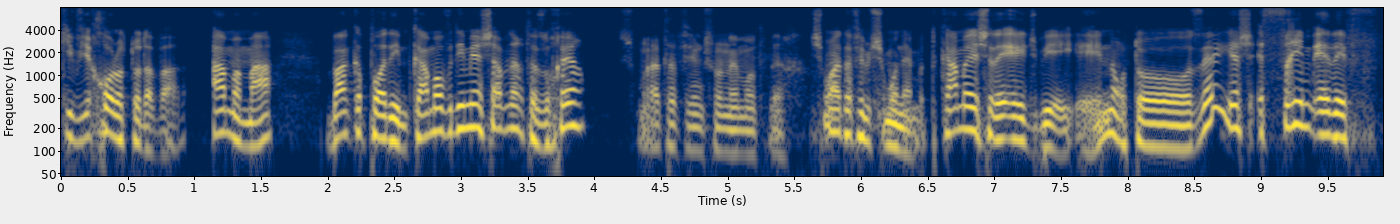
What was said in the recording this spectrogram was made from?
כביכול אותו דבר. אממה, בנק הפועלים, כמה עובדים יש אבנר, אתה זוכר? 8,800 בערך. 8,800. כמה יש ל-HBAN, אותו זה? יש 20 אלף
